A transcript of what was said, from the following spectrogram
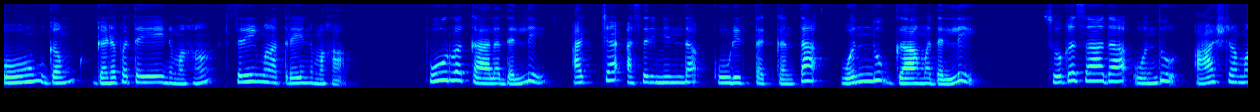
ಓಂ ಗಂ ಗಣಪತಯೇ ನಮಃ, ಶ್ರೀಮಾತ್ರೇ ನಮಃ. ಪೂರ್ವಕಾಲದಲ್ಲಿ ಅಚ್ಚ ಹಸಿರಿನಿಂದ ಕೂಡಿರ್ತಕ್ಕಂಥ ಒಂದು ಗ್ರಾಮದಲ್ಲಿ ಸೊಗಸಾದ ಒಂದು ಆಶ್ರಮ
